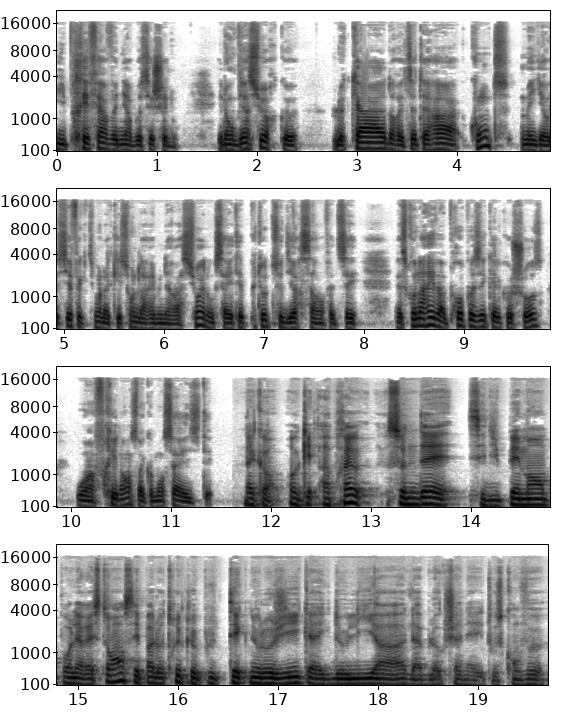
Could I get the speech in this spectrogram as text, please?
il préfère venir bosser chez nous? Et donc bien sûr que le cadre, etc., compte, mais il y a aussi effectivement la question de la rémunération. Et donc ça a été plutôt de se dire ça en fait. C'est est-ce qu'on arrive à proposer quelque chose où un freelance va commencer à hésiter? D'accord. Ok. Après, Sunday, c'est du paiement pour les restaurants. C'est pas le truc le plus technologique avec de l'IA, de la blockchain et tout ce qu'on veut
